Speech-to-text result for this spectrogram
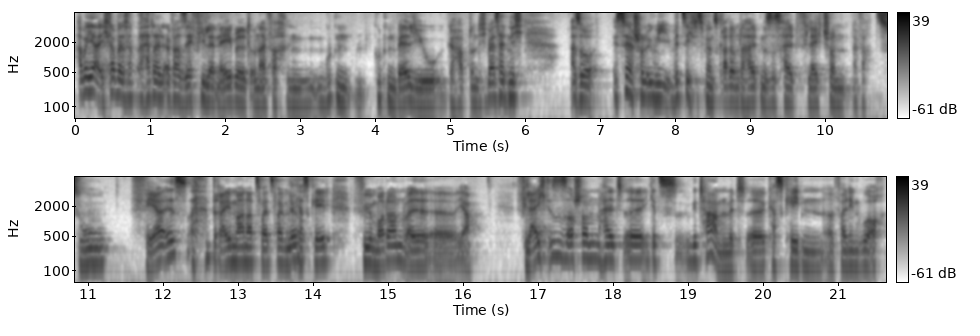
aber ja, ich glaube, es hat halt einfach sehr viel enabled und einfach einen guten, guten Value gehabt. Und ich weiß halt nicht, also ist ja schon irgendwie witzig, dass wir uns gerade unterhalten, dass es halt vielleicht schon einfach zu fair ist. Drei Mana, 2-2 mit ja. Cascade für Modern, weil äh, ja, Vielleicht ist es auch schon halt äh, jetzt getan mit äh, Kaskaden, äh, vor allen Dingen, wo auch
